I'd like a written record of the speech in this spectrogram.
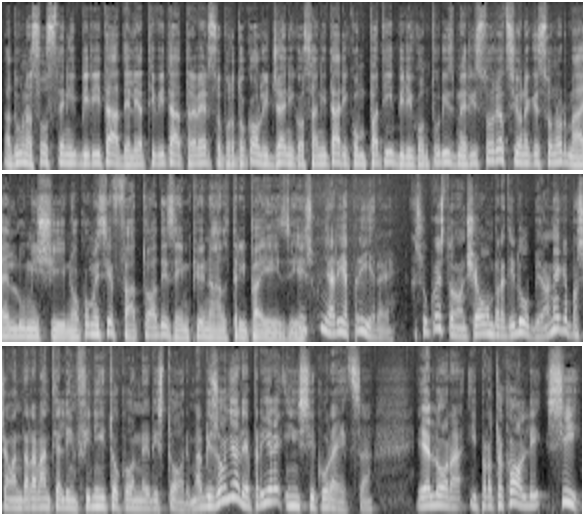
ad una sostenibilità delle attività attraverso protocolli igienico-sanitari compatibili con turismo e ristorazione che sono ormai al lumicino, come si è fatto ad esempio in altri paesi. Bisogna riaprire, su questo non c'è ombra di dubbio, non è che possiamo andare avanti all'infinito finito con i ristori, ma bisogna riaprire in sicurezza. E allora i protocolli? Sì,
